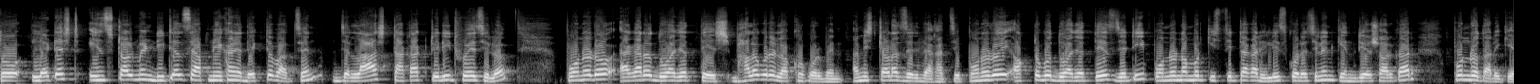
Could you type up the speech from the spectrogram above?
তো লেটেস্ট ইনস্টলমেন্ট ডিটেলসে আপনি এখানে দেখতে পাচ্ছেন যে লাস্ট টাকা ক্রেডিট হয়েছিল পনেরো এগারো দু ভালো করে লক্ষ্য করবেন। আমি স্ট্যাটাস যেটি দেখাচ্ছি, পনেরোই অক্টোবর দু হাজার তেইশ যেটি পনেরো নম্বর কিস্তির টাকা রিলিজ করেছিলেন কেন্দ্রীয় সরকার পনেরো তারিখে।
